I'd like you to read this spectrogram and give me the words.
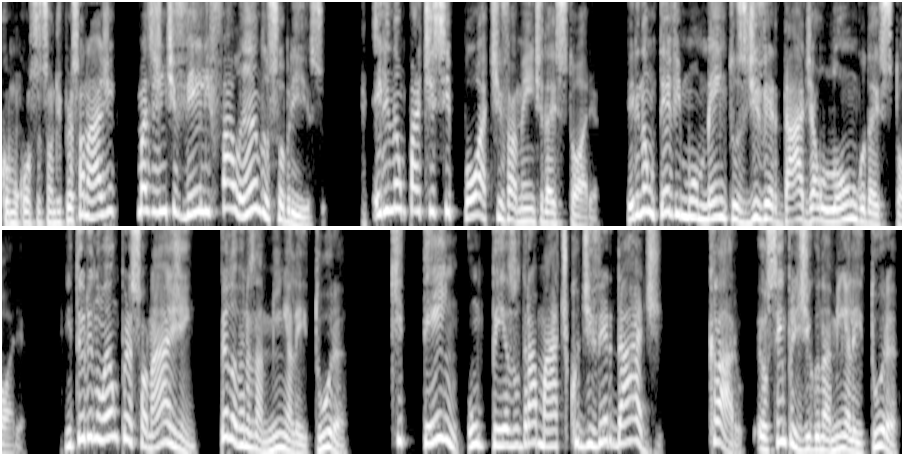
como construção de personagem, mas a gente vê ele falando sobre isso. Ele não participou ativamente da história. Ele não teve momentos de verdade ao longo da história. Então ele não é um personagem, pelo menos na minha leitura, que tem um peso dramático de verdade. Claro, eu sempre digo na minha leitura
